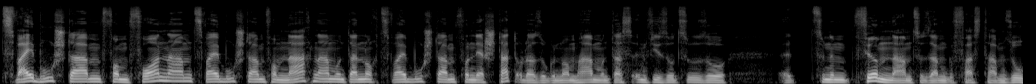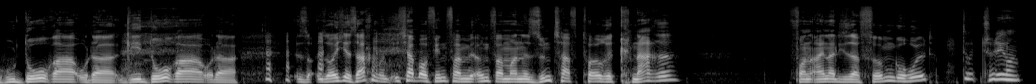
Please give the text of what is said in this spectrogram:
zwei Buchstaben vom Vornamen, zwei Buchstaben vom Nachnamen und dann noch zwei Buchstaben von der Stadt oder so genommen haben und das irgendwie so zu so äh, zu einem Firmennamen zusammengefasst haben, so Hudora oder Gedora oder so, solche Sachen. Und ich habe auf jeden Fall mir irgendwann mal eine sündhaft teure Knarre von einer dieser Firmen geholt. Du, Entschuldigung,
